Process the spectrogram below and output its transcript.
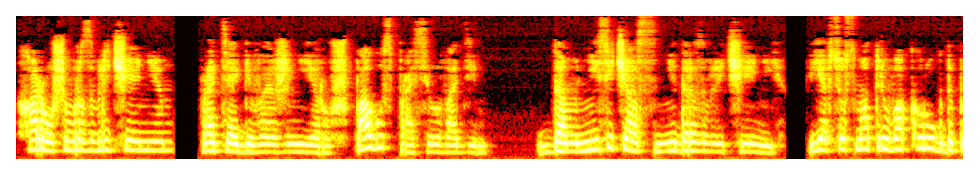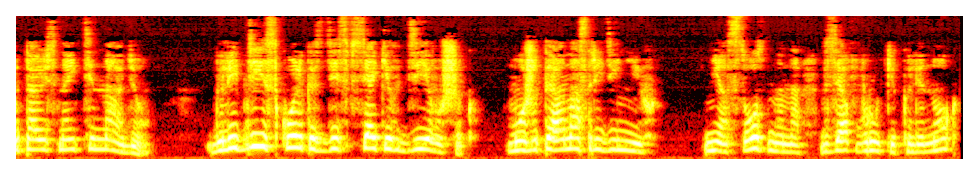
хорошим развлечением. Протягивая Женьеру шпагу, спросил Вадим. «Да мне сейчас не до развлечений. Я все смотрю вокруг, да пытаюсь найти Надю. Гляди, сколько здесь всяких девушек. Может, и она среди них». Неосознанно, взяв в руки клинок,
